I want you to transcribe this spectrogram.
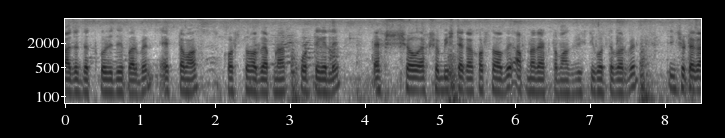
বাজারজাত করে দিতে পারবেন। একটা মাছ খরচ হবে আপনার করতে গেলে একশো একশো বিশ টাকা খরচ হবে। আপনারা একটা মাছ বিক্রি করতে পারবেন। তিনশো টাকা,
